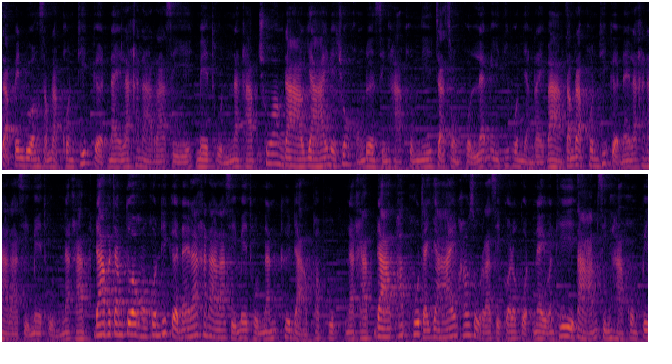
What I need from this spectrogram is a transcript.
จะเป็นดวงสำหรับคนที่เกิดในลัคนาราศีเมถุนนะครับช่วงดาวย้ายในช่วงของเดือนสิงหาคมนี้จะส่งผลและมีอิทธิพลอย่างไรบ้างสำหรับคนที่เกิดในลัคนาราศีเมถุนนะครับดาวประจำตัวของคนที่เกิดในลัคนาราศีเมถุนนั้น คือดาวพระพุธนะครับดาวพระพุธจะย้ายเข้าสู่ราศีกรกฎในวันที่ 3 สิงหาคมปี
